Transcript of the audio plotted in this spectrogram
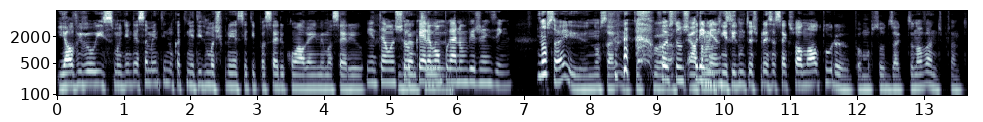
E ela viveu isso muito intensamente e nunca tinha tido uma experiência, tipo, a sério com alguém, mesmo a sério. E então achou Durante- que era bom pegar num virgenzinho. Não sei, não sei. Tipo, Foste um Ela também não experimento. tinha tido muita experiência sexual na altura, para uma pessoa de 18, 19 anos, portanto.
